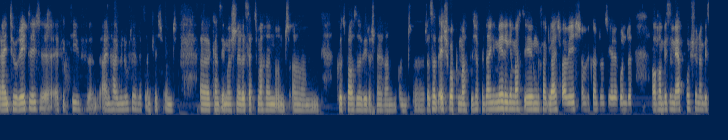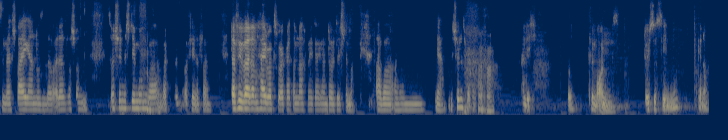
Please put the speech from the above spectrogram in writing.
rein theoretisch äh, effektiv äh, eineinhalb Minuten letztendlich und äh, kannst immer schnelle Sets machen und ähm, kurz Pause wieder schnell ran. Und äh, das hat echt Bock gemacht. Ich habe mit einem Gemälde gemacht, die ungefähr gleich war wie ich und wir konnten uns jede Runde auch ein bisschen mehr pushen, ein bisschen mehr steigern und so. Das war schon das war eine schöne Stimmung, war, war cool, auf jeden Fall. Dafür war dann High Rocks Workout am Nachmittag dann deutlich schlimmer. Aber ähm, ja, ein schönes Workout. Fand ich. So, für morgens mhm. durchzuziehen, ne? Genau.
